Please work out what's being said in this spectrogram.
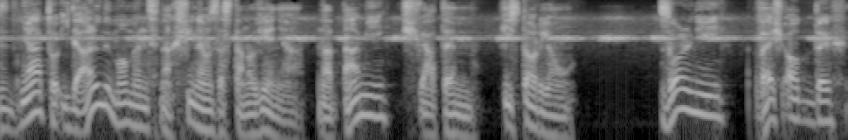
Koniec dnia to idealny moment na chwilę zastanowienia nad nami, światem, historią. Zwolnij, weź oddech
